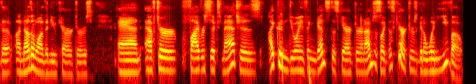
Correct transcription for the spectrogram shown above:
the another one of the new characters. And after five or six matches, I couldn't do anything against this character, and I'm just like, this character is going to win Evo.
